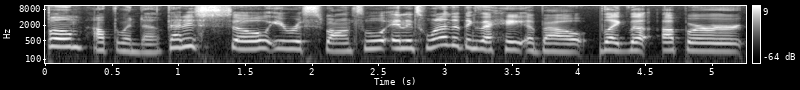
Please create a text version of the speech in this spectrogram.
Boom, out the window. That is so irresponsible, and it's one of the things I hate about like the upper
